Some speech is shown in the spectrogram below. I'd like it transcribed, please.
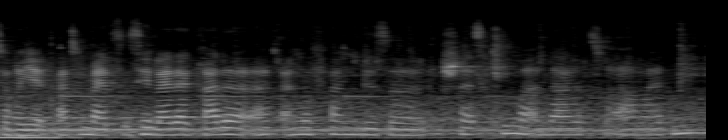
Sorry, warte mal, jetzt ist hier leider gerade, hat angefangen, diese scheiß Klimaanlage zu arbeiten.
